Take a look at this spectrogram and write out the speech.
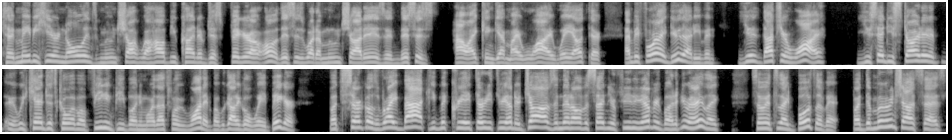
to maybe hear Nolan's moonshot will help you kind of just figure out, oh, this is what a moonshot is, and this is how I can get my why way out there. And before I do that, even you that's your why you said you started uh, we can't just go about feeding people anymore that's what we wanted but we got to go way bigger but circles right back you create 3300 jobs and then all of a sudden you're feeding everybody right like so it's like both of it but the moonshot says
